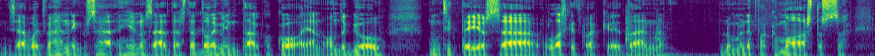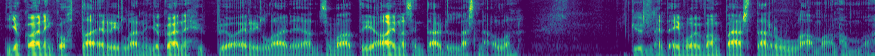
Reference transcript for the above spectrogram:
niin sä voit vähän niin kuin sä, hienosäätää sitä mm. toimintaa koko ajan on the go. Mutta sitten jos sä lasket vaikka jotain, no menet vaikka maastossa, niin jokainen kohtaa erilainen, jokainen hyppy on erilainen ja se vaatii aina sen täyden läsnäolon. Kyllä. Että ei voi vaan päästää rullaamaan hommaa.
